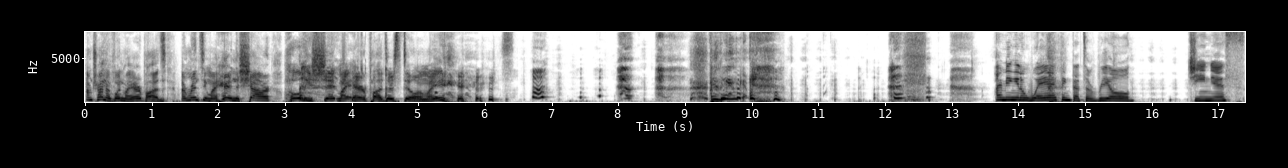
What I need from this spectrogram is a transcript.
I'm trying to avoid my AirPods. I'm rinsing my hair in the shower. Holy shit, my AirPods are still in my ears. I think. I mean, in a way, I think that's a real genius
